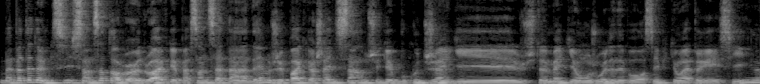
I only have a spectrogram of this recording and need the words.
Ben, peut-être un petit Sunset Overdrive que personne ne s'attendait, mais j'ai pas accroché à la licence. Je sais qu'il y a beaucoup de gens qui, justement, qui ont joué l'année passée et qui ont apprécié. Là.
